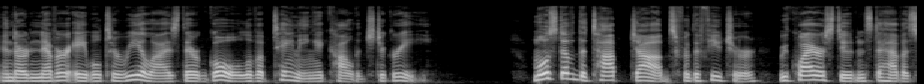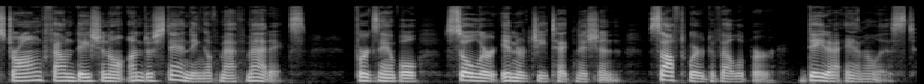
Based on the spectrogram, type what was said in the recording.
and are never able to realize their goal of obtaining a college degree. Most of the top jobs for the future require students to have a strong foundational understanding of mathematics. For example, solar energy technician, software developer, data analyst.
